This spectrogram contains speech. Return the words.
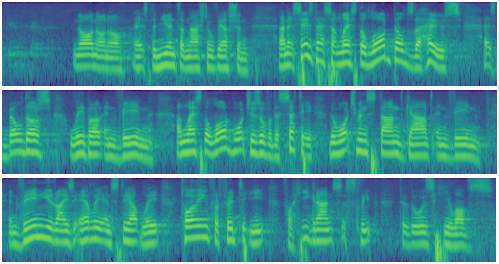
No, no, no. It's the New International Version. And it says this Unless the Lord builds the house, its builders labour in vain. Unless the Lord watches over the city, the watchmen stand guard in vain. In vain you rise early and stay up late, toiling for food to eat, for he grants sleep to those he loves.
